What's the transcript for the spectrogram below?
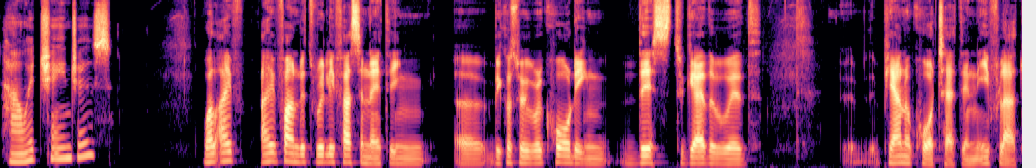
how it changes? Well, I've I found it really fascinating uh, because we're recording this together with the piano quartet in E flat.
